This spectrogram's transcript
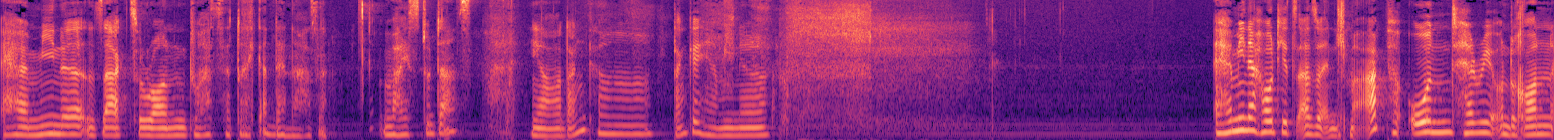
Hermine sagt zu Ron, du hast ja Dreck an der Nase. Weißt du das? Ja, danke. Danke, Hermine. Hermine haut jetzt also endlich mal ab und Harry und Ron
